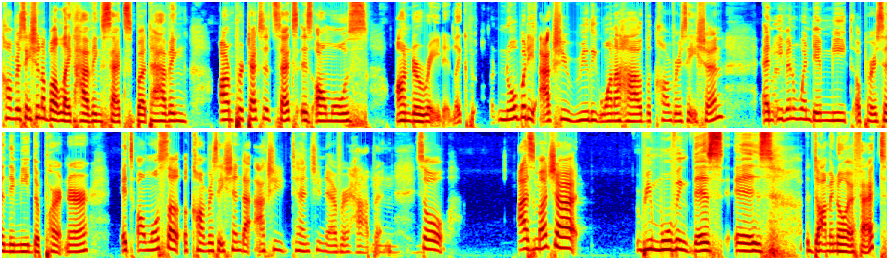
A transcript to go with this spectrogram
conversation about like having sex, but having unprotected sex is almost underrated. Like nobody actually really want to have the conversation, and Right. even when they meet a person, they meet the partner. It's almost a, a conversation that actually tend to never happen. Mhm. So, as much as removing this is a domino effect,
